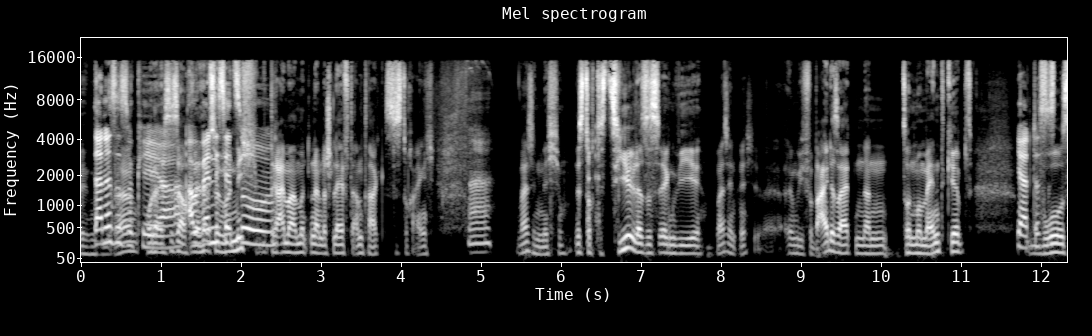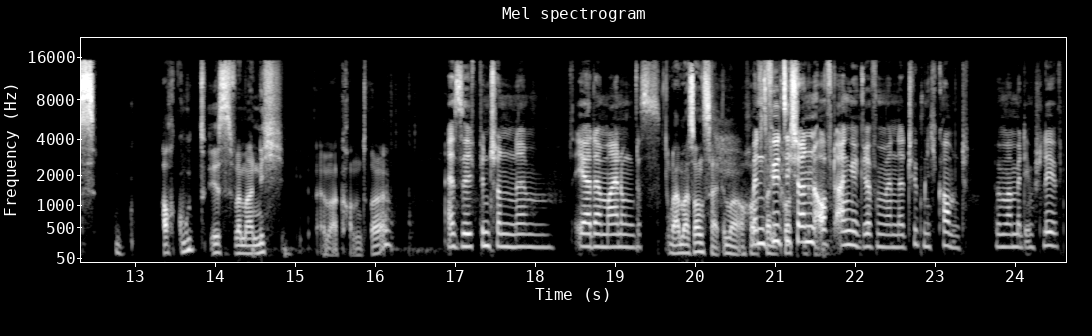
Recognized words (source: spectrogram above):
Irgendwie, Dann ist es okay, Oder ja. ist es auch, Aber wenn, wenn es man jetzt nicht so- dreimal miteinander schläft am Tag, ist es doch eigentlich, Ja. weiß ich nicht, ist doch das Ziel, dass es irgendwie, weiß ich nicht, irgendwie für beide Seiten dann so einen Moment gibt, Ja, wo es auch gut ist, wenn man nicht immer kommt, oder? also ich bin schon ähm, eher der Meinung, dass Weil man sonst halt immer auch man fühlt sich schon oft angegriffen, wenn der Typ nicht kommt, wenn man mit ihm schläft.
